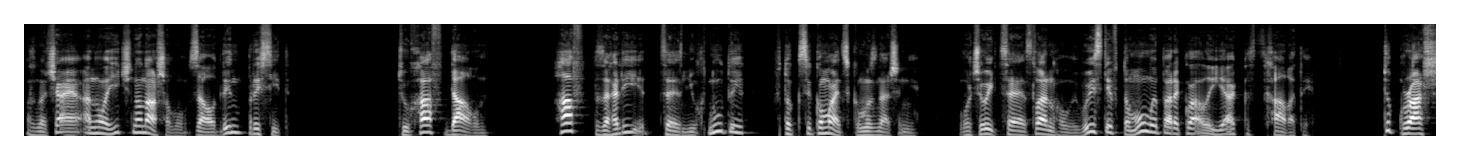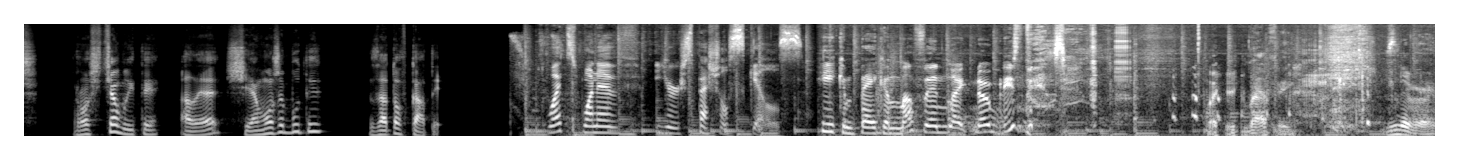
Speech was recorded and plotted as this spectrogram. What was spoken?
означає аналогічно нашому за один присід. To half down. Half взагалі це нюхнути в токсикоманському значенні. Вочевидь, це сленговий вислів, тому ми переклали як схавати. To crush розчавити, але ще може бути затовкати. What's one of your special skills? He can bake a muffin like nobody's business. Why are you laughing? You never,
